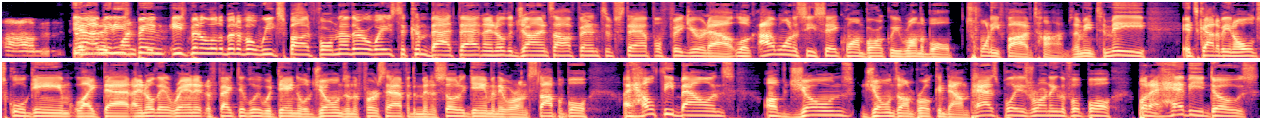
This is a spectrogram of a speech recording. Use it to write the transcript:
Um, Yeah, I mean he's been he's been a little bit of a weak spot for him. Now there are ways to combat that, and I know the Giants' offensive staff will figure it out. Look, I want to see Saquon Barkley run the ball 25 times. I mean, to me, it's got to be an old school game like that. I know they ran it effectively with Daniel Jones in the first half of the Minnesota game, and they were unstoppable. A healthy balance of Jones, Jones on broken down pass plays, running the football, but a heavy dose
